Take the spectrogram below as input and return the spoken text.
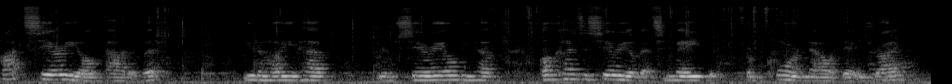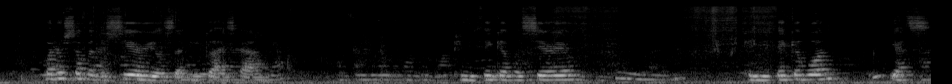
hot cereal out of it. You know how you have your cereal? You have all kinds of cereal that's made from corn nowadays, right? Uh-huh. What are some of the cereals that you guys have? Can you think of a cereal? Can you think of one? Yes.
